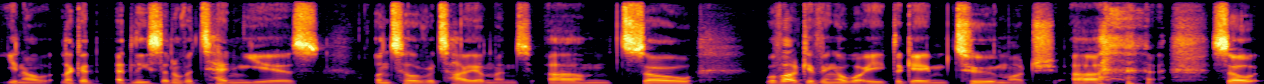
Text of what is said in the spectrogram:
you know, like at, at least another 10 years until retirement. Um, so without giving away the game too much. Uh, so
